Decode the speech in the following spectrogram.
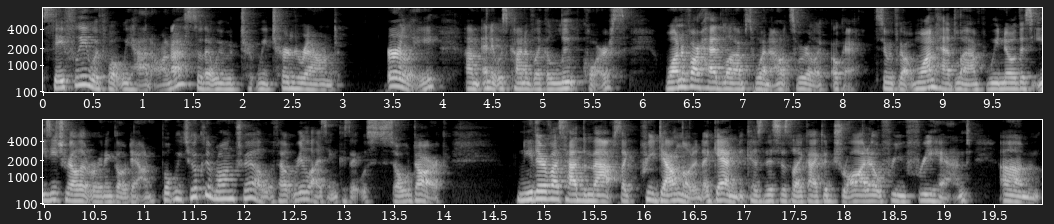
safely with what we had on us so that we would t- we turned around early um, and it was kind of like a loop course. One of our headlamps went out so we were like okay so we've got one headlamp. We know this easy trail that we're going to go down. But we took the wrong trail without realizing because it was so dark. Neither of us had the maps like pre-downloaded again because this is like i could draw it out for you freehand. Um,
